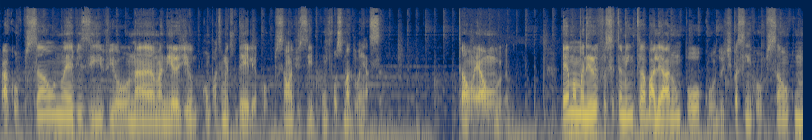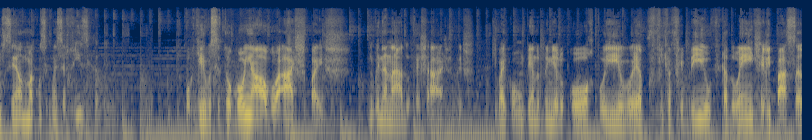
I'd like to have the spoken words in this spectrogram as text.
A corrupção não é visível na maneira de comportamento dele, a corrupção é visível como se fosse uma doença. Então é um é uma maneira de você também trabalhar um pouco do tipo assim, corrupção como sendo uma consequência física. Porque você tocou em algo, aspas, envenenado, fecha aspas, que vai corrompendo primeiro o corpo e fica febril, fica doente, ele passa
